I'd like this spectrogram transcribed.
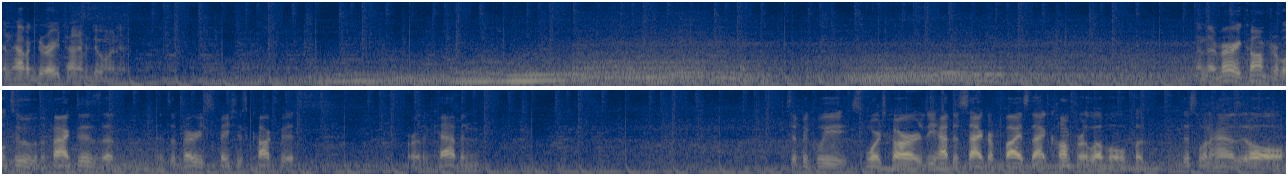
and have a great time doing it. And they're very comfortable too. The fact is that it's a very spacious cockpit or the cabin. Typically, sports cars, you have to sacrifice that comfort level, but this one has it all.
